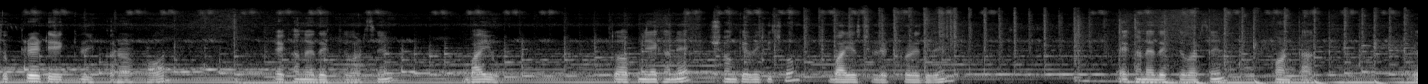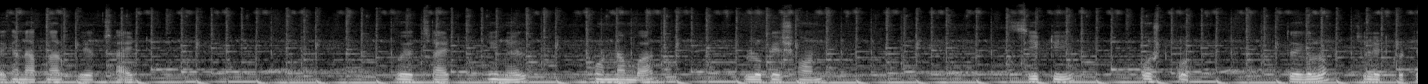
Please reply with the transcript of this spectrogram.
তো ক্রিয়েটে ক্লিক করার পর, এখানে দেখতে পাচ্ছেন বায়ু তো আপনি এখানে সংক্ষেপে কিছু বায়ু সিলেক্ট করে দিবেন। এখানে দেখতে পাচ্ছেন কন্ট্যাক্ট তো এখানে আপনার website website email phone number location city post code তো এগুলো সিলেক্ট করতে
